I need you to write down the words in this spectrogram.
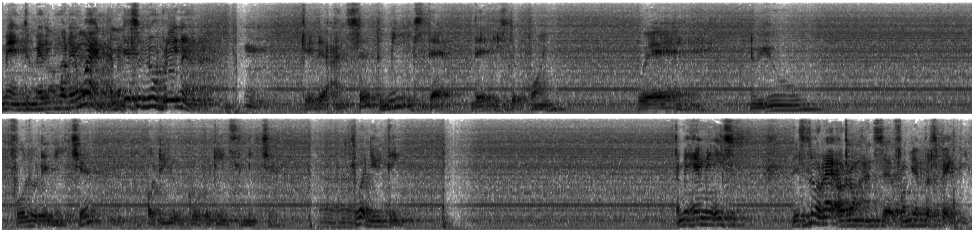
men to marry more than one? I mean that's a no-brainer. Okay, the answer to me is that that is the point where do you follow the nature or do you go against the nature? So what do you think? I mean, I mean, it's, there's no right or wrong answer from your perspective.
